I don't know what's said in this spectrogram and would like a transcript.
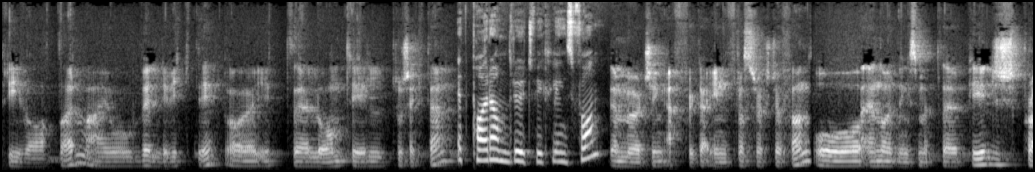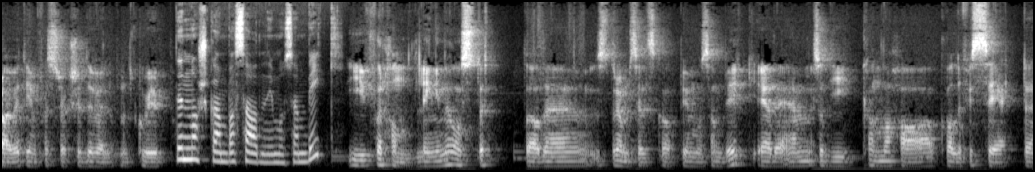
privatarm er jo veldig viktig og har gitt eh, lån til prosjektet. Et par andre utviklingsfond. Emerging Africa Infrastructure Fund og en ordning som heter PIDGE, Private Infrastructure Development Group. Den norske ambassaden i Mosambik. I forhandlingene og støtte av det strømselskapet i Mosambik, EDM, så de kan ha kvalifiserte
